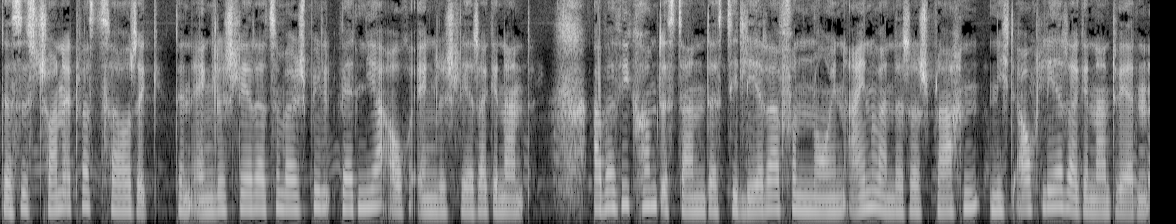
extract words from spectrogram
Das ist schon etwas traurig, denn Englischlehrer zum Beispiel werden ja auch Englischlehrer genannt. Aber wie kommt es dann, dass die Lehrer von neuen Einwanderersprachen nicht auch Lehrer genannt werden?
